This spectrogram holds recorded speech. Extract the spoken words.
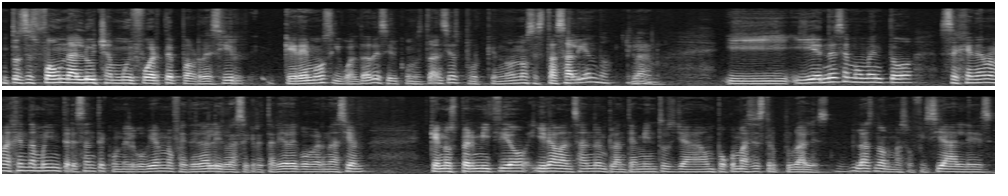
Entonces fue una lucha muy fuerte por decir, queremos igualdad de circunstancias porque no nos está saliendo. Claro. Y, y en ese momento se genera una agenda muy interesante con el gobierno federal y la Secretaría de Gobernación que nos permitió ir avanzando en planteamientos ya un poco más estructurales, las normas oficiales,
